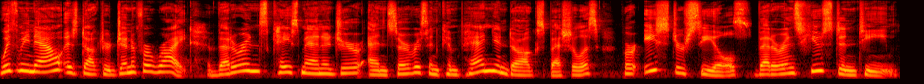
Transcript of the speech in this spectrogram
With me now is Dr. Jennifer Wright, Veterans Case Manager and Service and Companion Dog Specialist for Easter Seals Veterans Houston Team.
